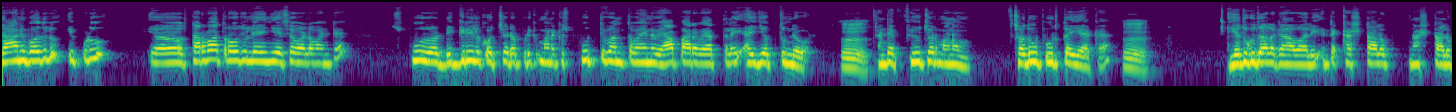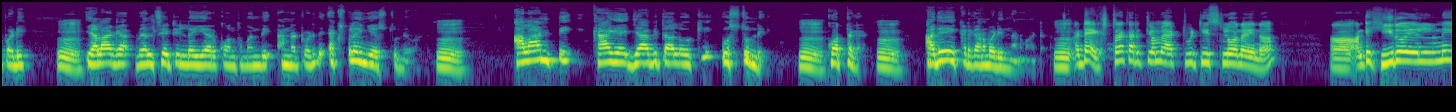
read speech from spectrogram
దాని బదులు ఇప్పుడు తర్వాత రోజుల్లో ఏం చేసేవాళ్ళం అంటే స్పూ డిగ్రీలకు వచ్చేటప్పటికి మనకి స్ఫూర్తివంతమైన వ్యాపారవేత్తలై అవి చెప్తుండేవాడు అంటే ఫ్యూచర్ మనం చదువు పూర్తయ్యాక ఎదుగుదల కావాలి అంటే కష్టాలు నష్టాలు పడి ఎలాగ వెల్ సెటిల్డ్ అయ్యారు కొంతమంది అన్నటువంటిది ఎక్స్ప్లెయిన్ చేస్తుండేవాడు అలాంటి కాగే జాబితాలోకి వస్తుండే కొత్తగా. అదే ఇక్కడ కనబడింది అనమాట అంటే ఎక్స్ట్రా కరికులం యాక్టివిటీస్లోనైనా అంటే హీరోయిన్ని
